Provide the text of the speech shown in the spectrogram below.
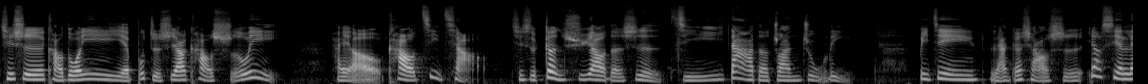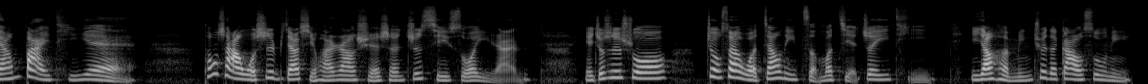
其实考多译也不只是要靠实力，还要靠技巧。其实更需要的是极大的专注力，毕竟两个小时要写两百题耶。通常我是比较喜欢让学生知其所以然，也就是说，就算我教你怎么解这一题，也要很明确的告诉你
